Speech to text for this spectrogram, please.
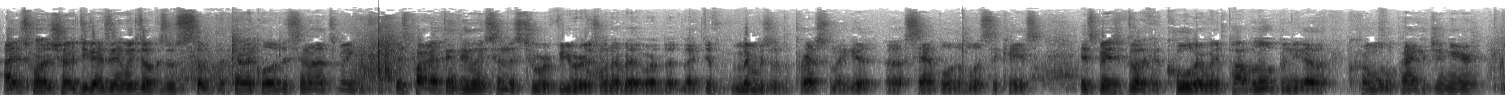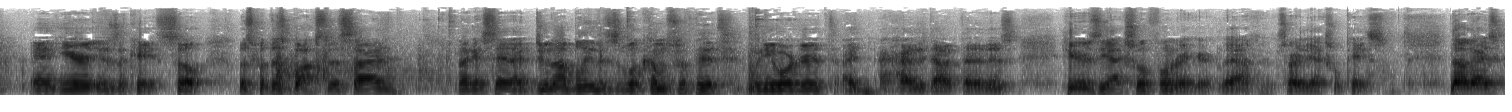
I just wanted to show it to you guys anyways though, because it was something kind of cool they sent out to me. It's probably, I think they only send this to reviewers whenever, or the, like different members of the press when they get a sample of the Ballistic case. It's basically like a cooler. When you pop it open, you got like a chrome little packaging here, and here is the case. So let's put this box to the side. Like I said, I do not believe this is what comes with it when you order it. I, I highly doubt that it is. Here's the actual phone right here. Yeah, I'm sorry, the actual case. Now, guys,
